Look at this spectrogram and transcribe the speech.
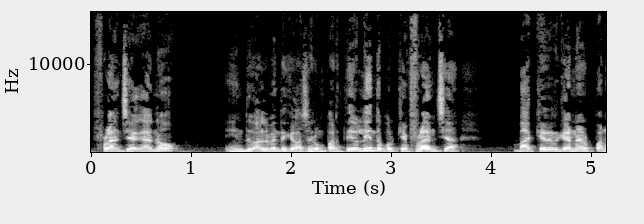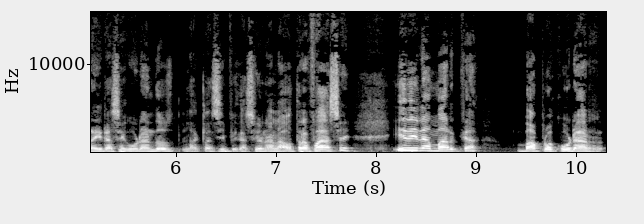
Francia ganó, indudablemente que va a ser un partido lindo porque Francia va a querer ganar para ir asegurando la clasificación a la otra fase y Dinamarca va a procurar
